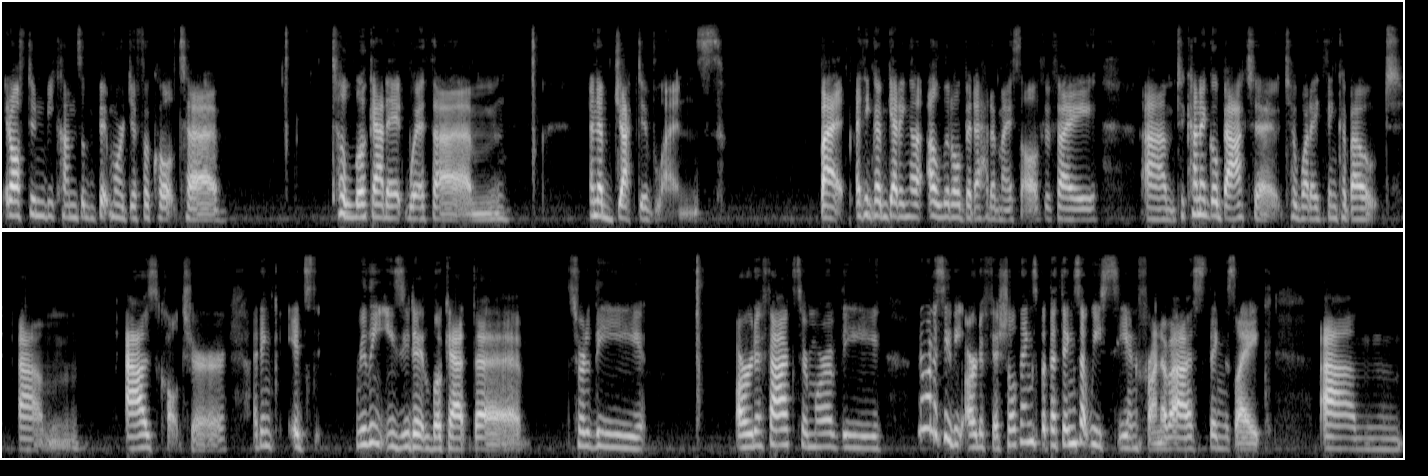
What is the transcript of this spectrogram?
it often becomes a bit more difficult to to look at it with um, an objective lens. But i think i'm getting a, a little bit ahead of myself if i um, to kind of go back to to what I think about um, as culture, I think it's really easy to look at the sort of the artifacts or more of the I don't want to say the artificial things, but the things that we see in front of us, things like um,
